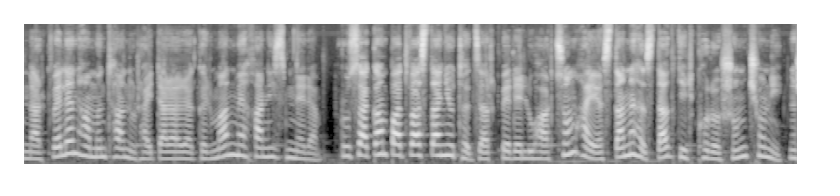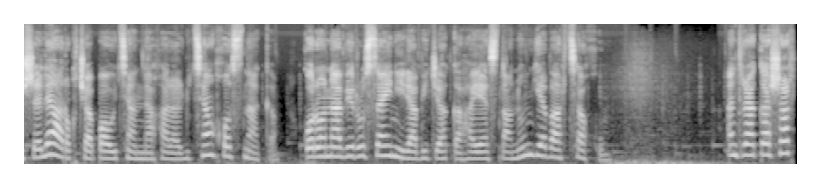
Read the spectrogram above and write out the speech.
քննարկվել են համընդհանուր հայտարարագրման մեխանիզմները։ Ռուսական պատվաստանյութը ձեռք բերելու հարցում Հայաստանը հստակ դիրքորոշում չունի, նշել է առողջապահության նախարարության խոսնակը։ Կորոնավիրուսային իրավիճակը Հայաստանում եւ Արցախում Ընտրակաշարք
